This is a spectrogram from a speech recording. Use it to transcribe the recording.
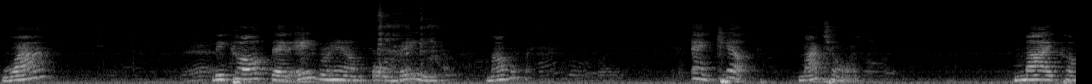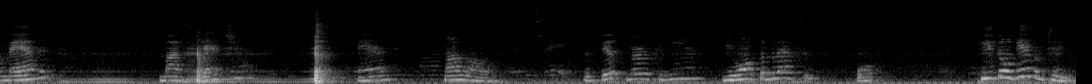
Why? Because that Abraham obeyed my voice and kept my charge, my commandments, my statutes, and my laws. The fifth verse again, you want the blessing? Well, he's going to give them to you.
